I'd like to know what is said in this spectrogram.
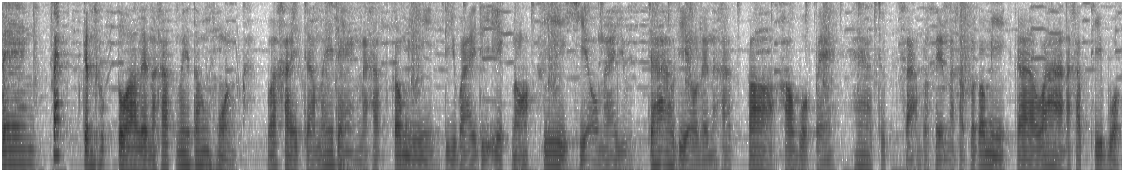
แดงแป๊ดกันทุกตัวเลยนะครับ ไม่ต้องห่วงว่าใครจะไม่แดงนะครับ ก็มี DYDX เนาะที่เขียวมาอยู่เจ้าเดียวเลยนะครับ ก็เขาบวกไป 5.3%นะครับ แล้วก็มีกาว่านะครับที่บวก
